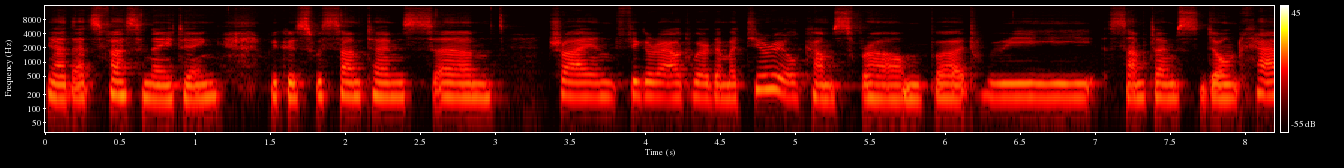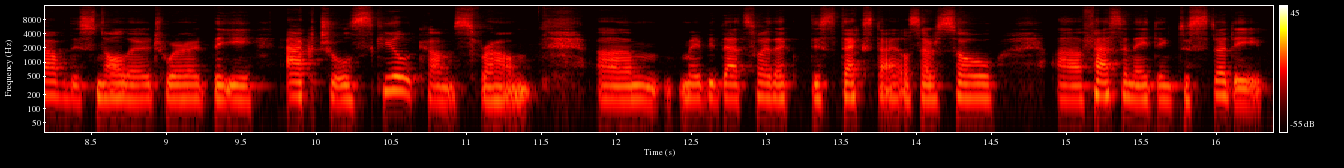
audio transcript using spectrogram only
Yeah, that's fascinating because we sometimes um, try and figure out where the material comes from, but we sometimes don't have this knowledge where the actual skill comes from. Um, maybe that's why the, these textiles are so uh, fascinating to study,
